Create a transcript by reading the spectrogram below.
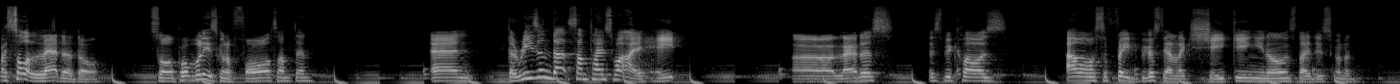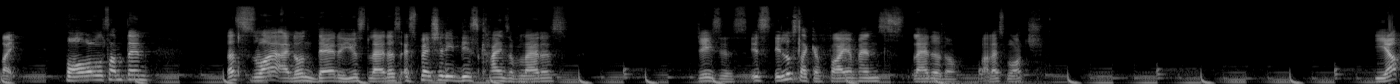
I saw a ladder though. So probably it's gonna fall or something. And the reason that sometimes why I hate uh, ladders is because I was afraid because they're like shaking, you know, it's like it's gonna like fall or something. That's why I don't dare to use ladders, especially these kinds of ladders. Jesus, it's, it looks like a fireman's ladder though, but let's watch. Yep.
